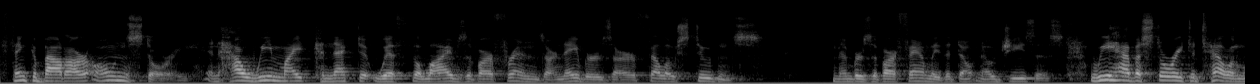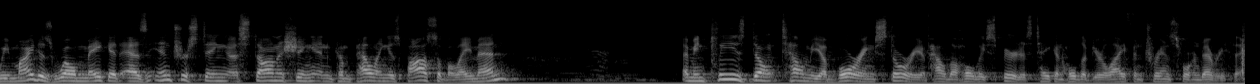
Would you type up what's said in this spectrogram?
think about our own story and how we might connect it with the lives of our friends, our neighbors, our fellow students, members of our family that don't know Jesus. We have a story to tell, and we might as well make it as interesting, astonishing, and compelling as possible. Amen? I mean, please don't tell me a boring story of how the Holy Spirit has taken hold of your life and transformed everything,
